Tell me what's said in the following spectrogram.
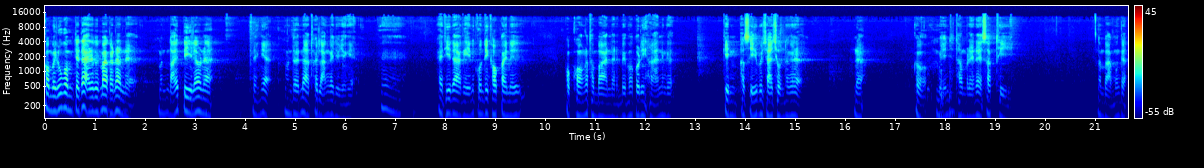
ก็ไม่รู้ว่ามันจะได้อะไรไปมากกว่านั้นเนี่ยมันหลายปีแล้วนะอย่างเงี้ยมันเดินหน้าถอยหลังกันอยู่อย่างเงี้ยไอ้ที่ได้เห็นคนที่เขาไปในปกครองรัฐบาลนั่นไปมาบริหารนั่นก็กินภาษีประชาชนทั้งนั้น นะก็ไม่เห็นจะทำอะไรได้สักทีลำบากเหมือนกัน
